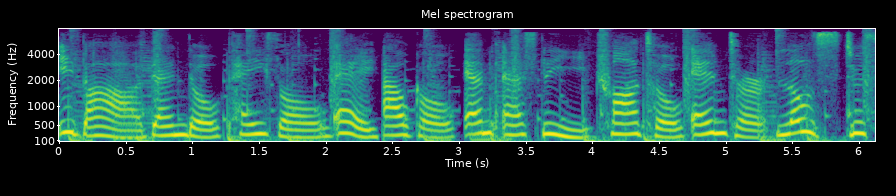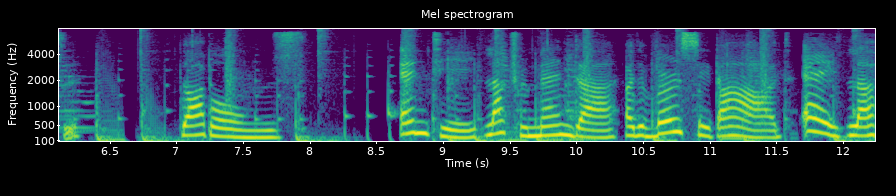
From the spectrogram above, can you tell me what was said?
Ida Dando Peso A Alco MSD Trato Enter Los Juice Bones Anti La Tremenda Adversidad A La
